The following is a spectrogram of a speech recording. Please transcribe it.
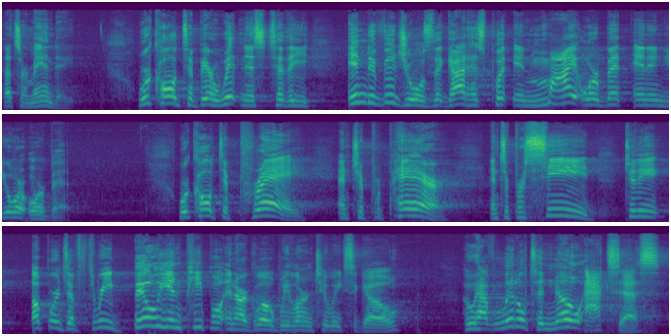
That's our mandate. We're called to bear witness to the individuals that God has put in my orbit and in your orbit. We're called to pray and to prepare and to proceed to the upwards of 3 billion people in our globe, we learned two weeks ago, who have little to no access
